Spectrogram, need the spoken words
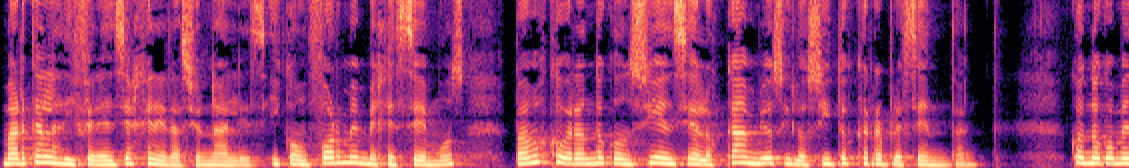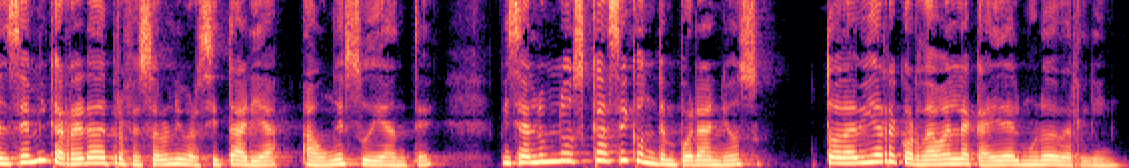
marcan las diferencias generacionales y conforme envejecemos vamos cobrando conciencia de los cambios y los hitos que representan. Cuando comencé mi carrera de profesora universitaria, aún estudiante, mis alumnos casi contemporáneos todavía recordaban la caída del muro de Berlín.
